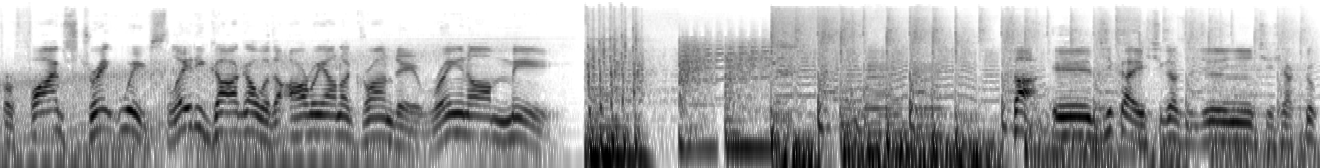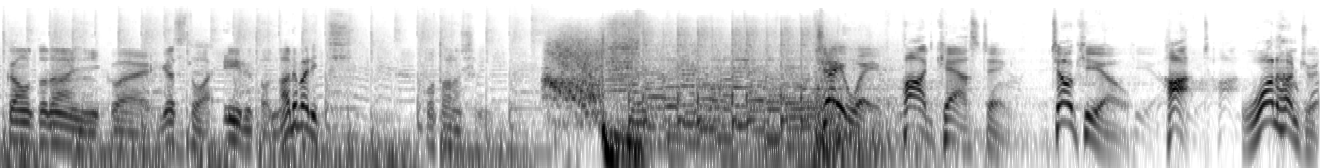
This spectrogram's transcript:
for five straight weeks Lady Gaga with Ariana Grande Rain on Me さあ、えー次回7月12日100曲カウントダウンに加えゲストはエイルとナルバリッチお楽しみに J-WAVE PODCASTING TOKYO HOT 100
